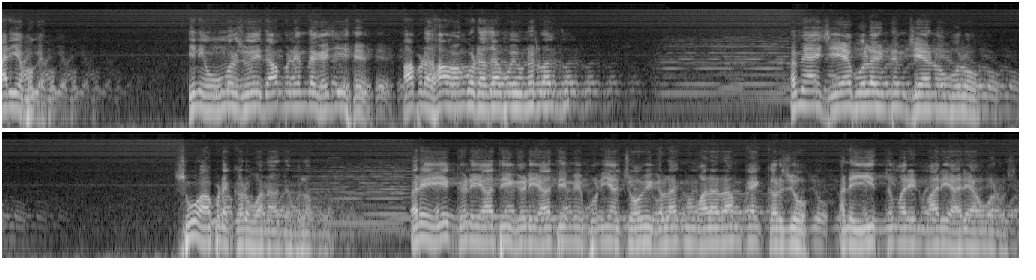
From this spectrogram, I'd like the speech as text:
આર્ય ભગત. એની ઉંમર જોઈ તો આપણે એમ થાય હજી આપણે હાવ અંગોઠા સાપો એવું નથી લાગતું. અમે આ જે બોલાવીને તમે જે નો બોલો. શું આપણે કરવાના હતા ભલા? ભલા અરે એક ઘડી આધી ઘડી આધી મેં પુનિયા ચોવીસ કલાકમાં મારા રામ કંઈક કરજો અને જ તમારી મારી હારે આવવાનું છે.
